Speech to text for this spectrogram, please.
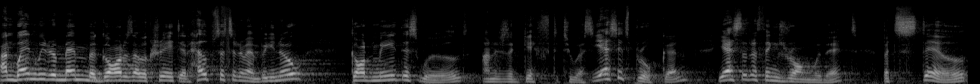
And when we remember God as our creator, it helps us to remember, you know, God made this world and it is a gift to us. Yes, it's broken. Yes, there are things wrong with it. But still,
